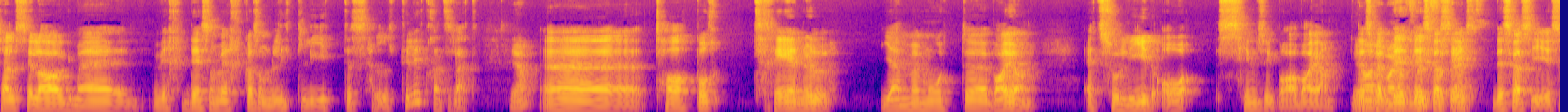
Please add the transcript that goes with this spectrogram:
Chelsea-lag med det som virker som litt lite selvtillit, rett og slett. Ja. Eh, taper 3-0 hjemme mot eh, Bayern. Et solid og sinnssykt bra Bayern. Det Ja, skal, det det, det skal, sies, det skal sies.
